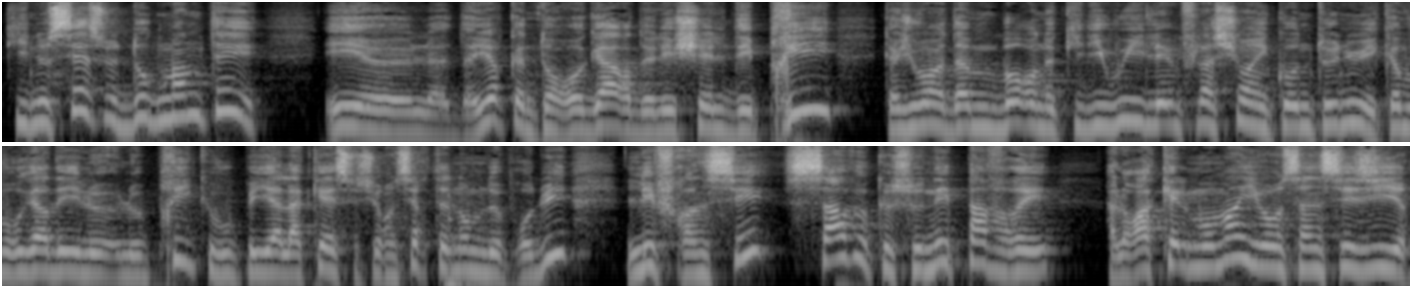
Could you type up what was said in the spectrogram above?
qui ne cessent d'augmenter. Et euh, d'ailleurs, quand on regarde l'échelle des prix, quand je vois Mme Borne qui dit oui, l'inflation est contenue, et quand vous regardez le, le, prix que vous payez à la caisse sur un certain nombre de produits, les Français savent que ce n'est pas vrai. Alors à quel moment ils vont s'en saisir?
